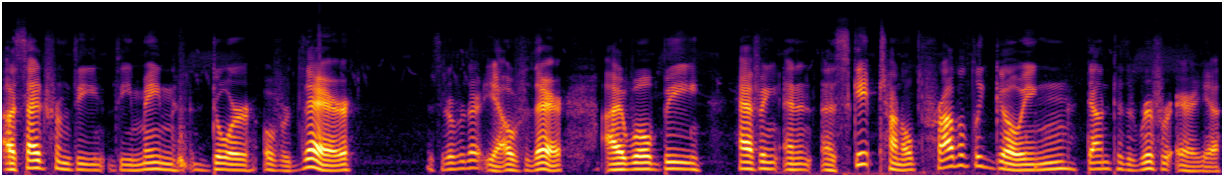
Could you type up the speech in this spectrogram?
aside from the, the main door over there, is it over there? Yeah, over there. I will be having an escape tunnel probably going down to the river area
